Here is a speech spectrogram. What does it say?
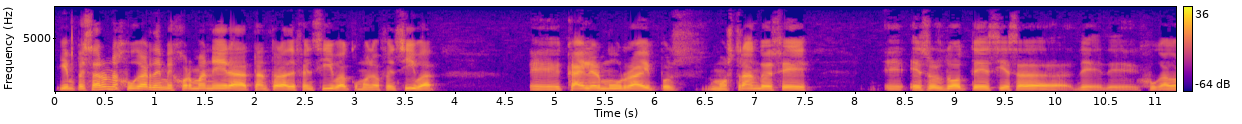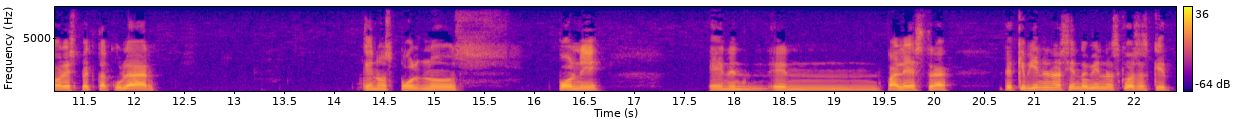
y empezaron a jugar de mejor manera tanto la defensiva como la ofensiva. Eh, Kyler Murray, pues mostrando ese, eh, esos dotes y esa de, jugador espectacular que nos, nos pone en, en palestra de que vienen haciendo bien las cosas, que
